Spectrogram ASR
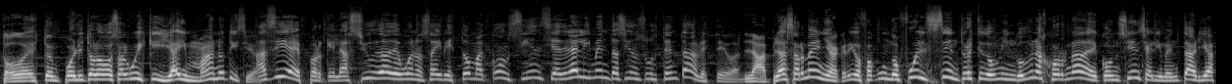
Todo esto en Politólogos al Whisky y hay más noticias. Así es, porque la ciudad de Buenos Aires toma conciencia de la alimentación sustentable, Esteban. La Plaza Armenia, querido Facundo, fue el centro este domingo de una jornada de conciencia alimentaria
